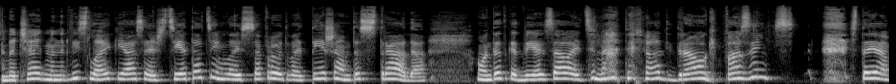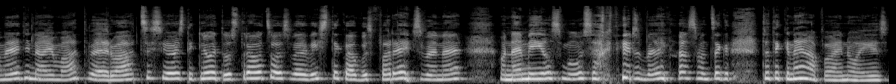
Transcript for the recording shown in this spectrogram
Bet šeit man ir visu laiku jāsēž cietācīm, lai es saprotu, vai tiešām tas strādā. Un tad, kad bija saicināti rādi draugi paziņas, Es tajā mēģinājumā atvēru acis, jo es tik ļoti uztraucos, vai viss tā kā būs pareizi vai nē. Un Emīls mūsu aktieris beigās man saka, tu tik neapvainojies,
